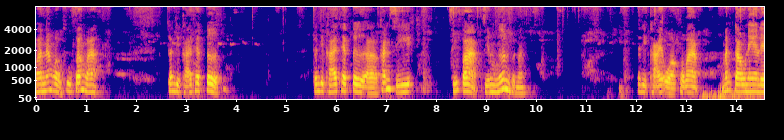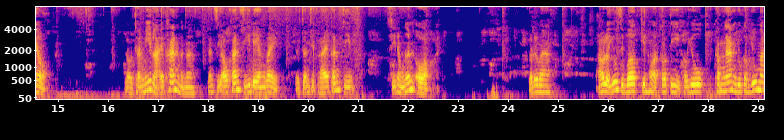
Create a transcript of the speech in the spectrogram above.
ว่านั่งเราสู้ฟังว่า ฉันจะขายแท็กเตอร์ ฉันจะขายแท็กเตอร์อ่าคันสีสีฟ้าสีน้ำเงินเพิ่นมาฉันจะขายออกเพราะว่ามันเก่าแน่แล้วเราฉันมีหลายขั้นเหมือนนะฉันสีเอาขั้นสีแดงไว้แต่ฉันจะขายขั้นสีสีน้ำเงินออกก็เลยว่า เอาละอยูสิเบิกกินหอดเขาตีเขาอยู่ทำงานอยู่กับยูมา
